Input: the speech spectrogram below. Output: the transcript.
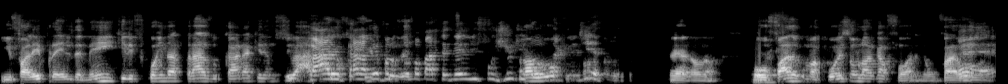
e falei pra ele também que ele ficou indo atrás do cara querendo se. O Ah, cara, o esse cara levantou pra bater nele, ele fugiu de Tá novo, acredita? É, não, não. Ou faz alguma coisa ou larga fora. Não faz, É.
